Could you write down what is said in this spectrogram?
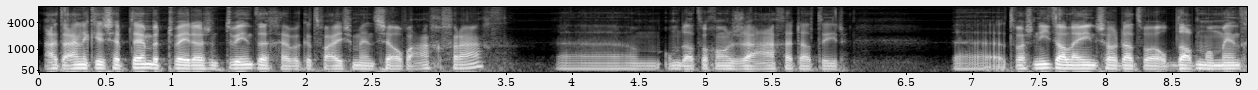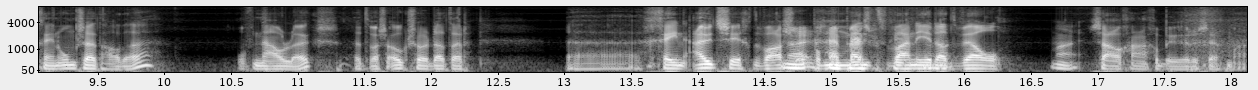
uiteindelijk in september 2020 heb ik het faillissement zelf aangevraagd. Ehm, omdat we gewoon zagen dat hier... het was niet alleen zo dat we op dat moment geen omzet hadden, of nauwelijks. Het was ook zo dat er geen uitzicht was Nee, op het moment wanneer dat wel Nee. zou gaan gebeuren, zeg maar.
